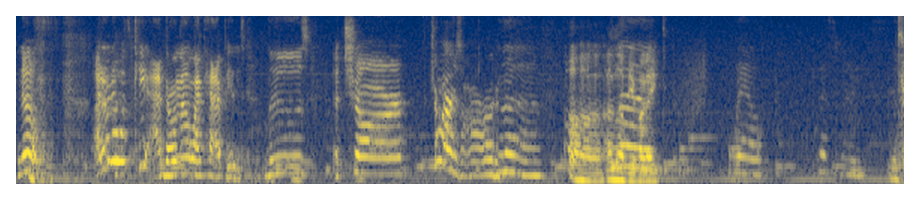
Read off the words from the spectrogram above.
No. I don't know what's. Ki- I don't know what happens. Lose. A char. Charizard. Love. Aw, I love you, honey. Well, that's nice.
